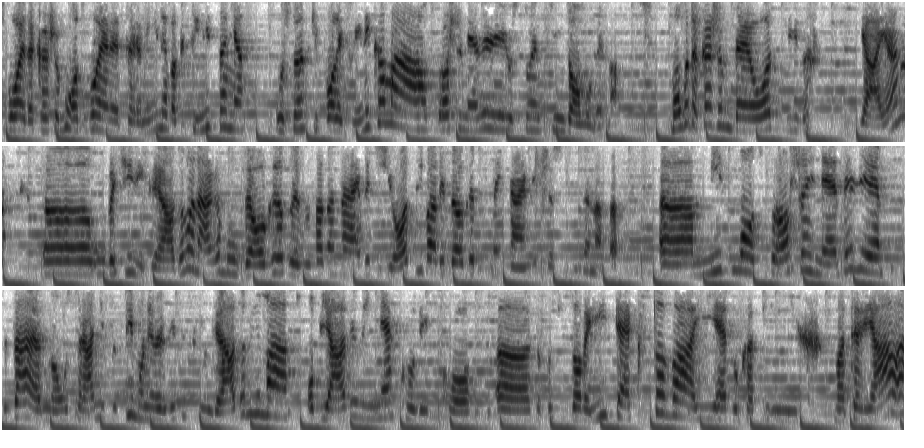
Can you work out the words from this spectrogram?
svoje, da kažem, odvojene termine vakcinisanja u studentskim poliklinikama, a od prošle nedelje i u studentskim domovima. Mogu da kažem da je odziv jajan, u većini gradova, naravno u Beogradu je za sada najveći odziv, ali Beograd ima i najviše studenta. Mi smo od prošle nedelje zajedno u saradnji sa svim univerzitetskim gradovima objavili nekoliko, kako se zove, i tekstova i edukativnih materijala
